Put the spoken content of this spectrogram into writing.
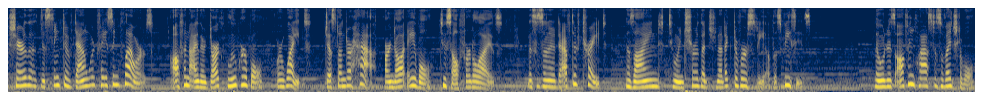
share the distinctive downward facing flowers, often either dark blue purple or white, just under half are not able to self fertilize. This is an adaptive trait designed to ensure the genetic diversity of the species. Though it is often classed as a vegetable,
